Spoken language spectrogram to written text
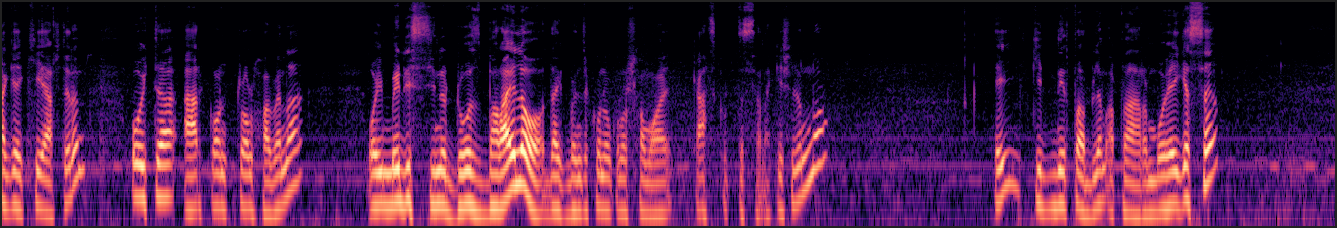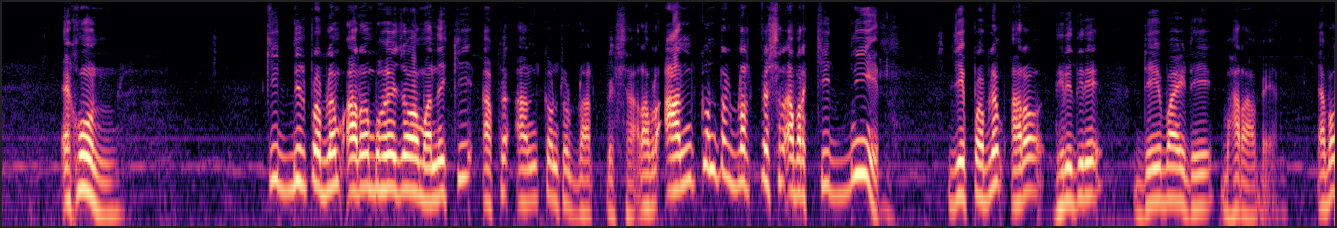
আগে খেয়ে আসছিলেন, ওইটা আর কন্ট্রোল হবে না। ওই মেডিসিনের ডোজ বাড়াইলেও দেখবেন যে কোনো কোনো সময় কাজ করতেছে না। কিসের জন্য? এই কিডনির প্রবলেম আপনার আরম্ভ হয়ে গেছে। এখন কিডনির প্রবলেম আরম্ভ হয়ে যাওয়া মানে কি? আপনার আনকন্ট্রোল ব্লাড প্রেশার আবার আনকন্ট্রোল ব্লাড প্রেশার আবার কিডনির যে প্রবলেম আরও ধীরে ধীরে ডে বাই ডে বাড়াবে এবং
